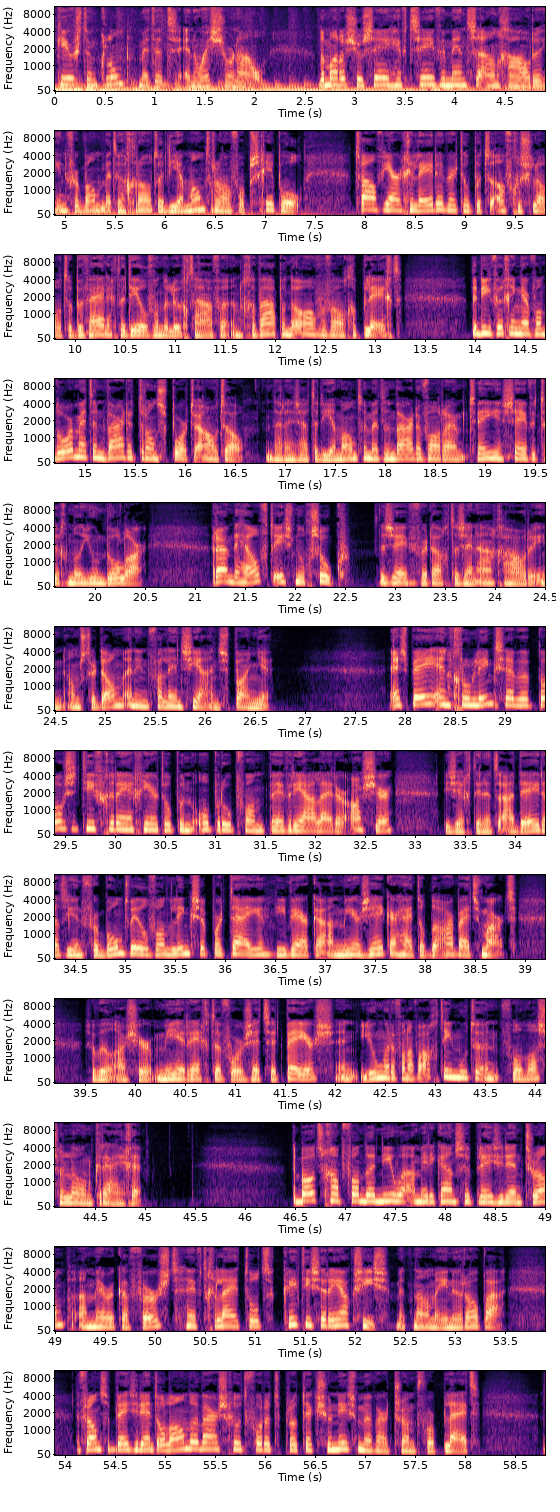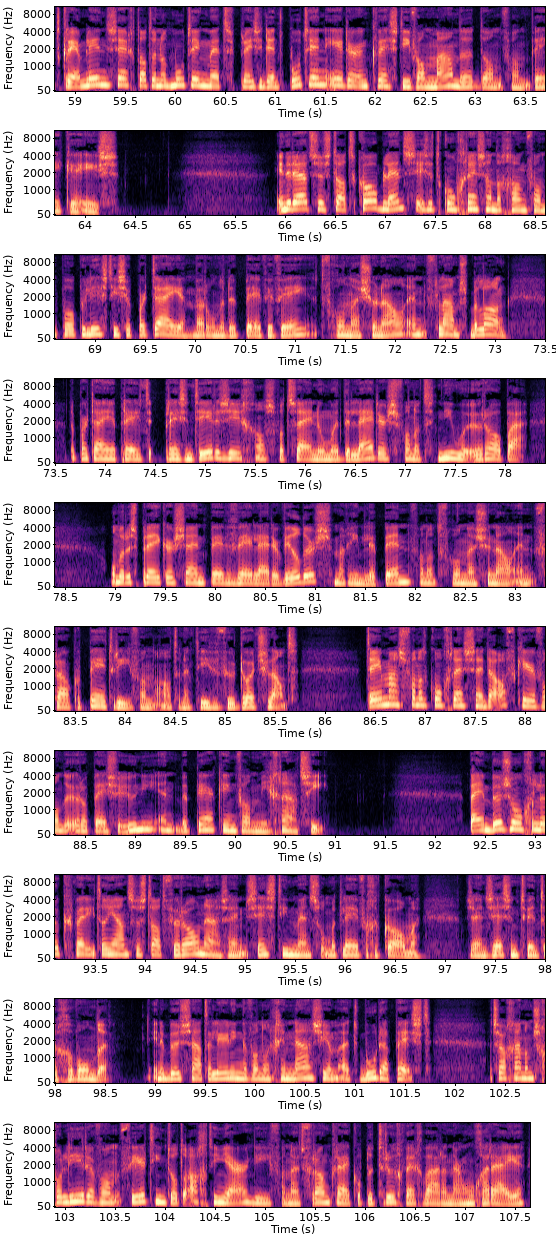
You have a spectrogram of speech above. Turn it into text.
Kirsten Klomp met het NOS-journaal. De marechaussee heeft zeven mensen aangehouden... in verband met een grote diamantroof op Schiphol. Twaalf jaar geleden werd op het afgesloten beveiligde deel van de luchthaven... een gewapende overval gepleegd. De dieven gingen er vandoor met een waardetransportauto. Daarin zaten diamanten met een waarde van ruim 72 miljoen dollar. Ruim de helft is nog zoek. De zeven verdachten zijn aangehouden in Amsterdam en in Valencia in Spanje. SP en GroenLinks hebben positief gereageerd op een oproep van PvdA-leider Ascher. Die zegt in het AD dat hij een verbond wil van linkse partijen die werken aan meer zekerheid op de arbeidsmarkt. Zo wil Ascher meer rechten voor ZZP'ers en jongeren vanaf 18 moeten een volwassen loon krijgen. De boodschap van de nieuwe Amerikaanse president Trump, America First, heeft geleid tot kritische reacties, met name in Europa. De Franse president Hollande waarschuwt voor het protectionisme waar Trump voor pleit. Het Kremlin zegt dat een ontmoeting met president Poetin eerder een kwestie van maanden dan van weken is. In de Duitse stad Koblenz is het congres aan de gang van populistische partijen, waaronder de PVV, het Front National en Vlaams Belang. De partijen presenteren zich als wat zij noemen de leiders van het nieuwe Europa. Onder de sprekers zijn PVV-leider Wilders, Marine Le Pen van het Front National en Frauke Petri van Alternatieve voor Duitsland. Thema's van het congres zijn de afkeer van de Europese Unie en beperking van migratie. Bij een busongeluk bij de Italiaanse stad Verona zijn 16 mensen om het leven gekomen. Er zijn 26 gewonden. In de bus zaten leerlingen van een gymnasium uit Budapest. Het zou gaan om scholieren van 14 tot 18 jaar... die vanuit Frankrijk op de terugweg waren naar Hongarije.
